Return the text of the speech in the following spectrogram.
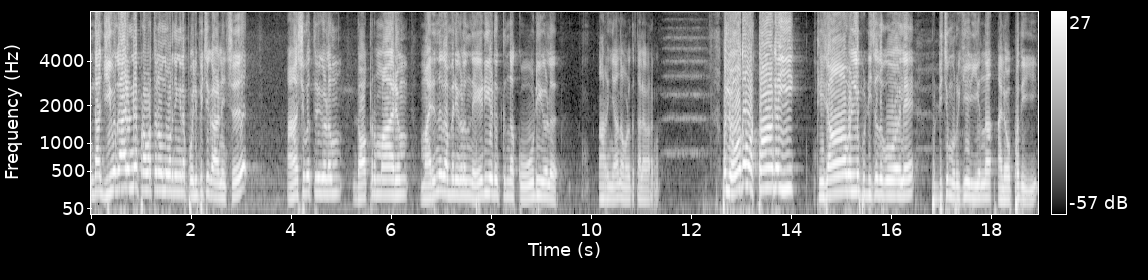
എന്താ ജീവകാരുണ്യ പ്രവർത്തനം എന്ന് പറഞ്ഞിങ്ങനെ പൊലിപ്പിച്ച് കാണിച്ച് ആശുപത്രികളും ഡോക്ടർമാരും മരുന്ന് കമ്പനികളും നേടിയെടുക്കുന്ന കോടികൾ അറിഞ്ഞാൽ നമ്മൾക്ക് തലകറങ്ങും. അപ്പോൾ ലോകമൊട്ടാകെ ഈ കിരാവള്ളി പിടിച്ചതുപോലെ പിടിച്ചു മുറുകിയിരിക്കുന്ന അലോപ്പതി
